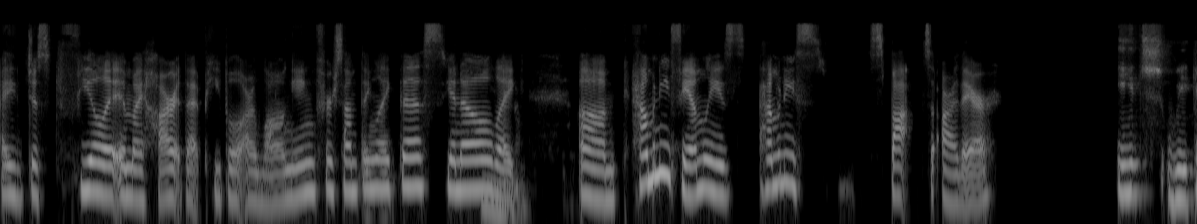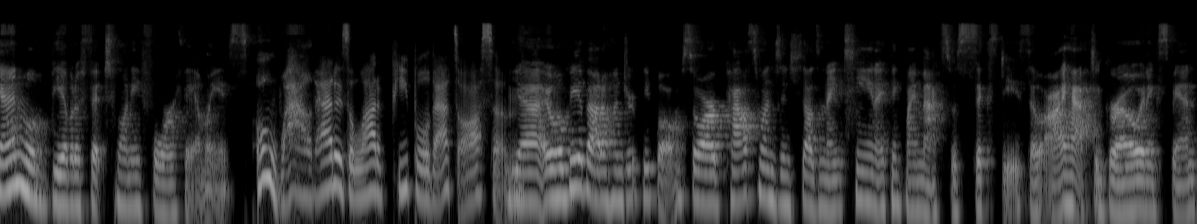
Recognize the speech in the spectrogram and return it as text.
I just feel it in my heart that people are longing for something like this, you know, yeah. like um how many families, how many s- spots are there? Each weekend we'll be able to fit 24 families. Oh wow, that is a lot of people. That's awesome. Yeah, it will be about 100 people. So our past ones in 2019, I think my max was 60. So I have to grow and expand,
